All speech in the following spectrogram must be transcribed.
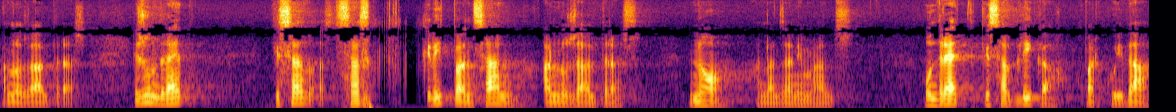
a nosaltres. És un dret que s'ha escrit pensant en nosaltres, no en els animals. Un dret que s'aplica per cuidar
